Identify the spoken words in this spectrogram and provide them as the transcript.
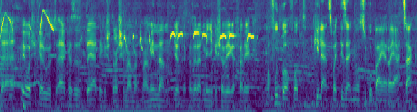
De jól sikerült, elkezdődött a játék, és utána simán ment már minden, jöttek az eredmények is a vége felé. A futgolfot 9 vagy 18 lyukú pályára játszák,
